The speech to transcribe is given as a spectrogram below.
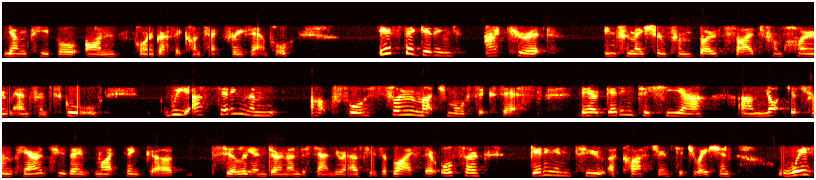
young people on pornographic content, for example, if they're getting accurate information from both sides, from home and from school, we are setting them up for so much more success. They are getting to hear um, not just from parents who they might think are silly and don't understand the realities of life. They're also getting into a classroom situation with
